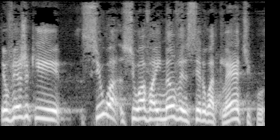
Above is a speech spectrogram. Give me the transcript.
eu vejo que se o, se o Havaí não vencer o Atlético,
